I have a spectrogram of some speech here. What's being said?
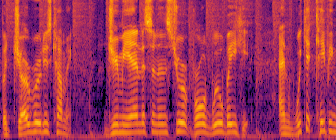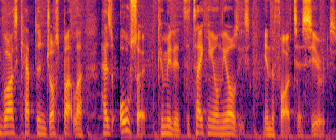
But Joe Root is coming. Jimmy Anderson and Stuart Broad will be here. and wicket keeping vice captain Josh Buttler has also committed to taking on the Aussies in the five test series.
